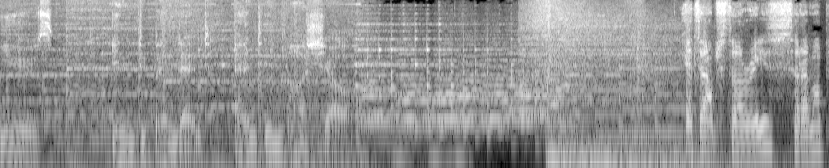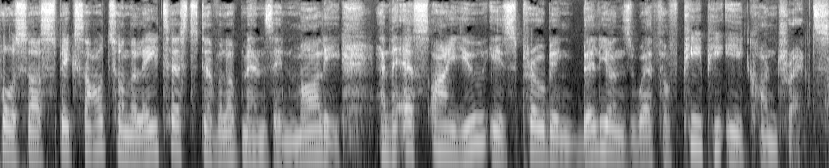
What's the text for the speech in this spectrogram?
News, independent and impartial. At top stories, Ramaphosa speaks out on the latest developments in Mali, and the SIU is probing billions worth of PPE contracts.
